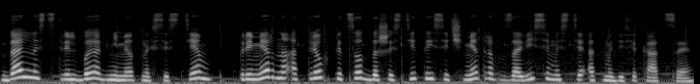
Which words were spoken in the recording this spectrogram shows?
Дальность стрельбы огнеметных систем – примерно от 3500 до 6000 метров в зависимости от модификации.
